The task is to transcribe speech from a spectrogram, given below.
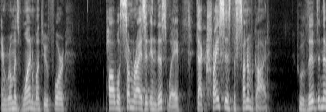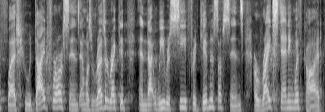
and Romans 1, 1 through 4, Paul will summarize it in this way that Christ is the Son of God who lived in the flesh, who died for our sins and was resurrected, and that we received forgiveness of sins, a right standing with God,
